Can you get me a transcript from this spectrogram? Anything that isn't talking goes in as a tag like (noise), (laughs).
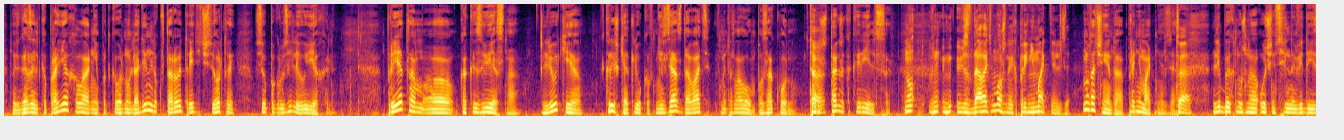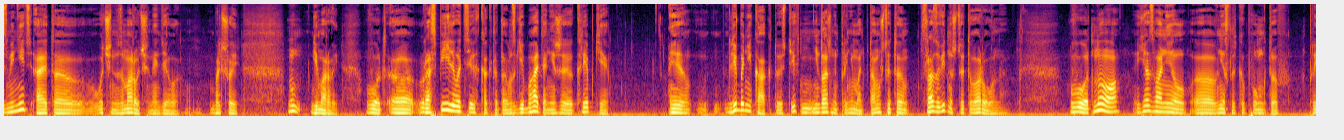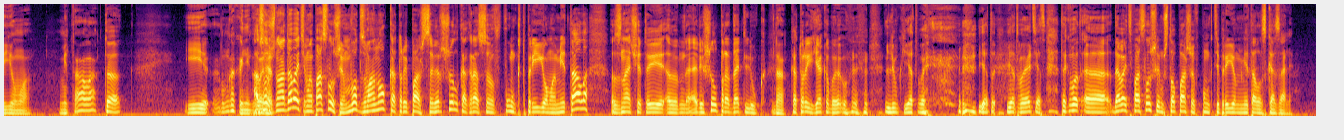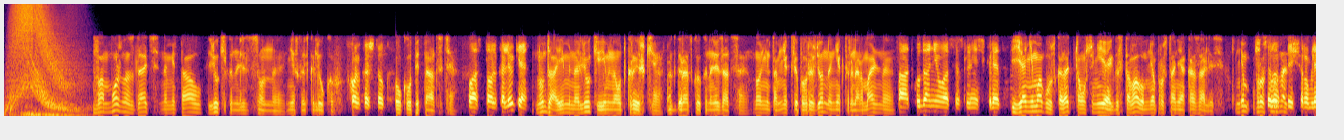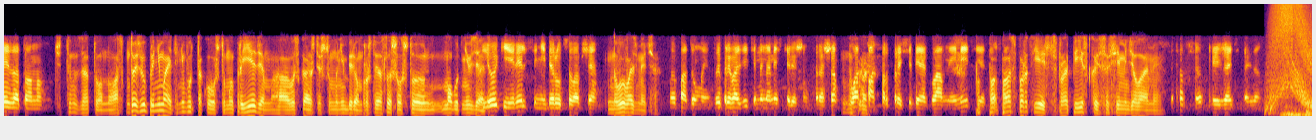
То есть газелька проехала, они подковырнули один люк, второй, третий, четвертый, все погрузили и уехали. При этом, э, как известно, люки, крышки от люков нельзя сдавать в металлолом по закону. Так. Так, же, так же, как и рельсы. Ну, сдавать можно, их принимать нельзя. Ну, точнее, да, принимать нельзя. Так. Либо их нужно очень сильно видоизменить, а это очень замороченное дело. Большой, ну, геморрой. Вот, э, распиливать их, как-то там сгибать, они же крепкие. И, либо никак, то есть их не должны принимать, потому что это сразу видно, что это ворованное. Вот, но я звонил э, в несколько пунктов приема металла. Так. И, ну, как они говорят... А слушай, ну а давайте мы послушаем. Вот звонок, который Паш совершил как раз в пункт приема металла, значит, и э, решил продать люк, да. который якобы... (laughs) люк, я твой, (laughs) я, я твой отец. Так вот, э, давайте послушаем, что Паше в пункте приема металла сказали. Вам можно сдать на металл люки канализационные, несколько люков. Сколько штук? Около 15. У вас только люки? Ну да, именно люки, именно вот крышки от городской канализации. Но они там некоторые поврежденные, некоторые нормальные. А откуда они у вас, если не секрет? Я не могу сказать, потому что не я их доставал, у меня просто они оказались. Мне просто 14 узнать... тысяч рублей за тонну. 14 за тонну. Ну, то есть вы принимаете, не будет такого, что мы приедем, а вы скажете, что мы не берем. Просто я слышал, что могут не взять. Люки и рельсы не берутся вообще. Ну вы возьмете. Мы подумаем. Вы привозите, мы на месте решим. Хорошо? Ну, У вас хорошо. паспорт при себе, главное, имейте. Паспорт есть, с пропиской, со всеми делами. Это все, приезжайте тогда.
